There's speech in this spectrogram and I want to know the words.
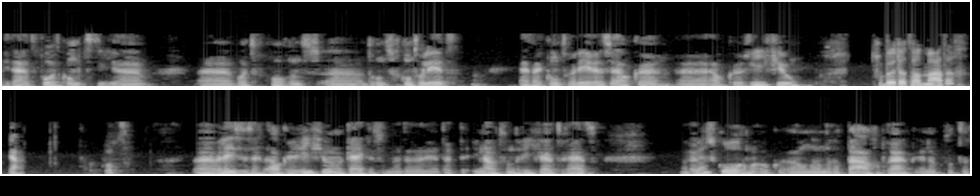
die daaruit voortkomt, die wordt vervolgens door ons gecontroleerd. Hè, wij controleren dus elke, elke review. Gebeurt dat handmatig? Ja, klopt. we lezen dus echt elke review en we kijken dus naar de, de, de inhoud van de review uiteraard. Okay. de score, maar ook onder andere taalgebruik en ook wat er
